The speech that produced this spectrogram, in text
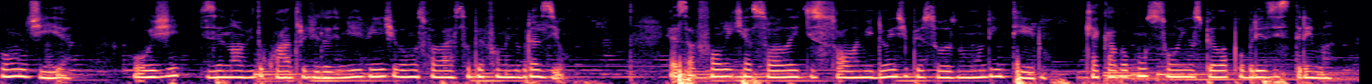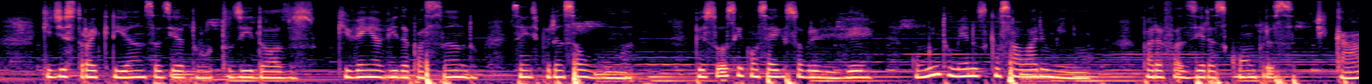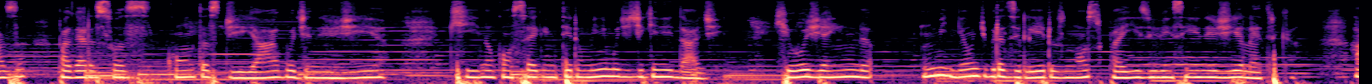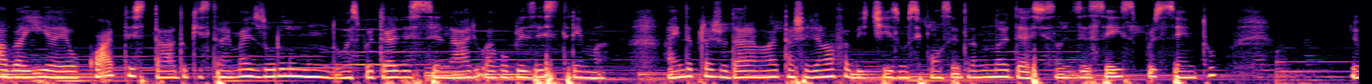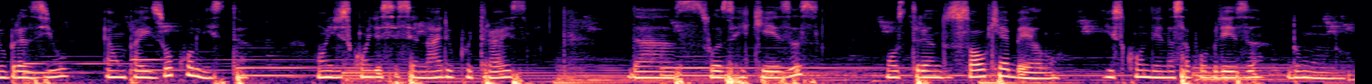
Bom dia! Hoje, 19 de 4 de 2020, vamos falar sobre a fome no Brasil. Essa fome que assola e dissola milhões de pessoas no mundo inteiro, que acaba com sonhos pela pobreza extrema, que destrói crianças e adultos e idosos, que vem a vida passando sem esperança alguma. Pessoas que conseguem sobreviver com muito menos que um salário mínimo para fazer as compras de casa, pagar as suas contas de água, de energia, que não conseguem ter um mínimo de dignidade, que hoje ainda um milhão de brasileiros no nosso país vivem sem energia elétrica. A Bahia é o quarto estado que extrai mais ouro no mundo, mas por trás desse cenário a pobreza é extrema. Ainda para ajudar, a maior taxa de analfabetismo se concentra no Nordeste, são 16%, e o Brasil é um país oculista, onde esconde esse cenário por trás das suas riquezas, mostrando só o que é belo e escondendo essa pobreza do mundo.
